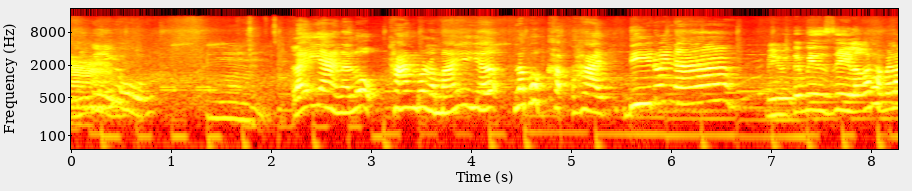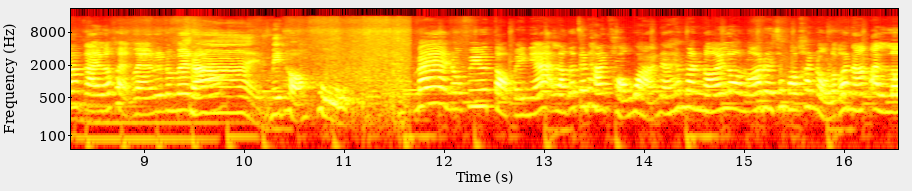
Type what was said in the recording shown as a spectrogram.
นะนี่อยู่อืมและอีกอย่างนะลูกทานผลไม้เยอะๆระบบขับถ่ายดีด้วยนะ มีวิตามินซีแล้วก็ทำให้ร่างกายเราแข็งแรงด้วยนะแม่ใชเนาะ่ ไม่ท้องผูก แม่น้องฟิวต่อไปเนี้ยเราก็จะทานของหวานเนี่ยให้มันน้อยลงเนาะโดยเฉพาะขนมแล้วก็น้ำอัดล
